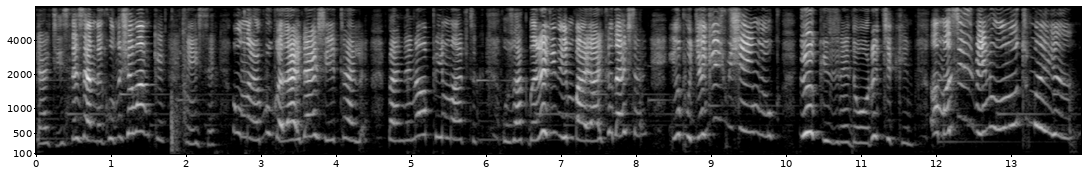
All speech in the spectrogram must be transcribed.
Gerçi istesem de konuşamam ki. Neyse onlara bu kadar ders yeterli. Ben de ne yapayım artık? Uzaklara gideyim bari arkadaşlar. Yapacak hiçbir şeyim yok. Gökyüzüne doğru çıkayım. Ama siz beni unutmayın.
